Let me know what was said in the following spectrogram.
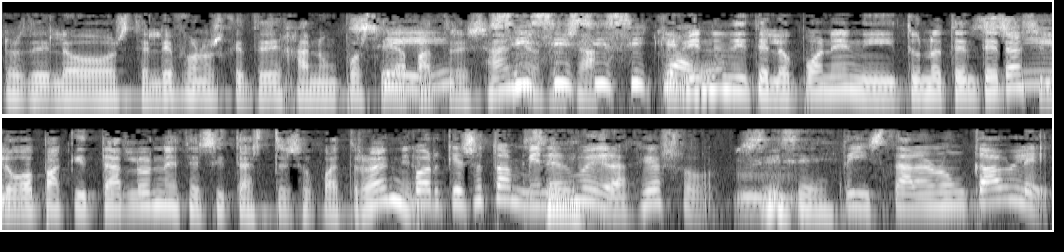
los de los teléfonos que te dejan un poste Sí. ya para tres Sí, años. sí, o sea, sí, sí, que claro. vienen y te lo ponen y tú no te enteras Sí. y luego para quitarlo necesitas tres o cuatro años. Porque eso también Sí. es muy gracioso. Sí, Mm, sí. Te instalan un cable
